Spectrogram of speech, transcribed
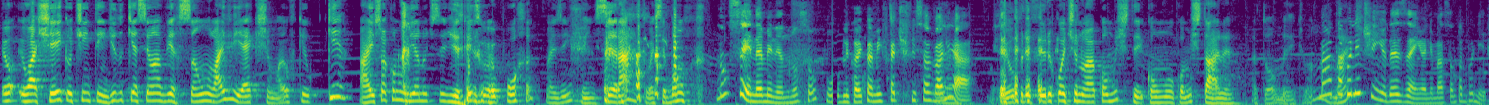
eu, eu achei que eu tinha entendido que ia ser uma versão live action. Aí eu fiquei, o quê? Aí só que eu não li a notícia direito, eu, porra. Mas enfim, será que vai ser bom? Não sei, né, menino? Não sou o público. Aí pra mim fica difícil avaliar. Eu prefiro continuar como, este, como, como está, né? Atualmente. Vamos, Mas tá mas- bonitinho o desenho, a animação tá bonita.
